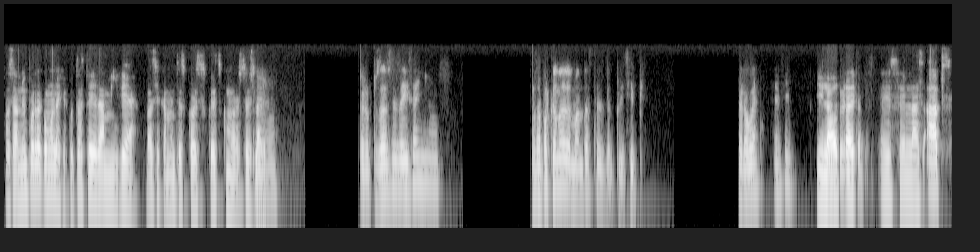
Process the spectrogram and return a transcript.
O sea, no importa cómo la ejecutaste, era mi idea. Básicamente es, co- es, es como esto es la... Sí. Pero pues hace seis años. O sea, ¿por qué no demandaste desde el principio? Pero bueno, en fin. Y la Pero otra ahorita- es en las apps,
